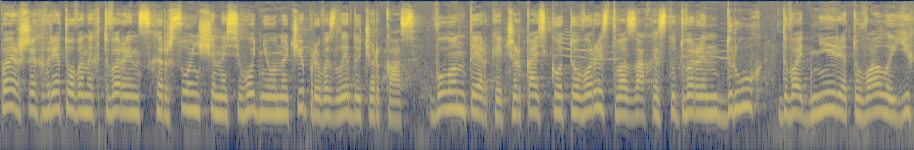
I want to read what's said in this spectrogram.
Перших врятованих тварин з Херсонщини сьогодні уночі привезли до Черкас. Волонтерки Черкаського товариства захисту тварин друг два дні рятували їх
